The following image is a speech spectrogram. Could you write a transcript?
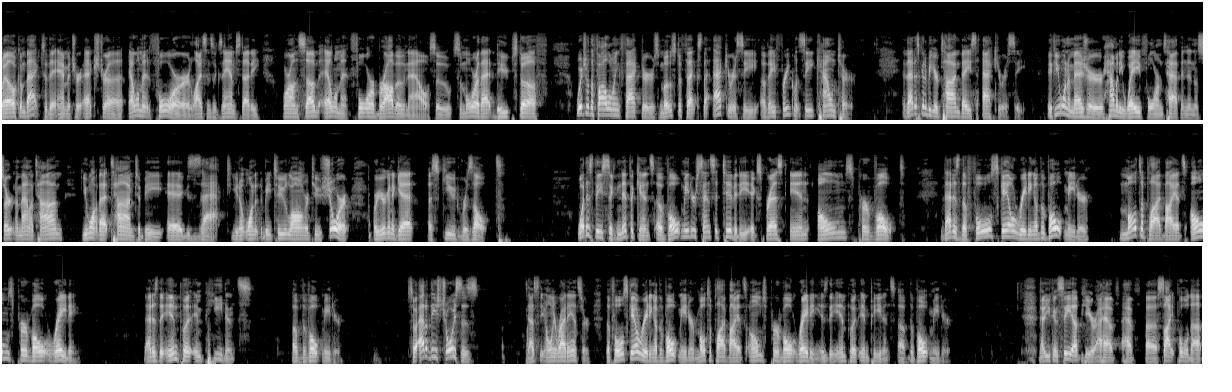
Welcome back to the Amateur Extra Element 4 License Exam Study. We're on sub-element 4 Bravo now, so some more of that deep stuff. Which of the following factors most affects the accuracy of a frequency counter? That is going to be your time base accuracy. If you want to measure how many waveforms happen in a certain amount of time, you want that time to be exact. You don't want it to be too long or too short, or you're going to get a skewed result. What is the significance of voltmeter sensitivity expressed in ohms per volt? That is the full scale reading of the voltmeter multiplied by its ohms per volt rating. That is the input impedance of the voltmeter. So out of these choices, that's the only right answer. The full scale reading of the voltmeter multiplied by its ohms per volt rating is the input impedance of the voltmeter. Now you can see up here I have, have a site pulled up.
